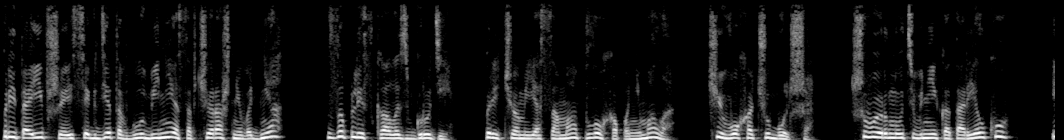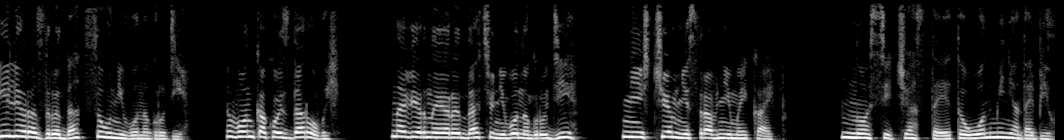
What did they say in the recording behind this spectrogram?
притаившаяся где-то в глубине со вчерашнего дня, заплескалась в груди. Причем я сама плохо понимала, чего хочу больше — швырнуть в Ника тарелку или разрыдаться у него на груди. Вон какой здоровый. Наверное, рыдать у него на груди — ни с чем не сравнимый кайф. Но сейчас-то это он меня добил.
